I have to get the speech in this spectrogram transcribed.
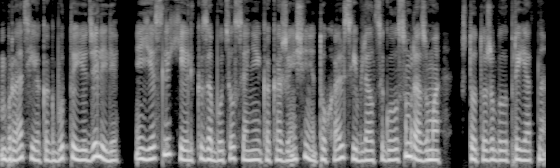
Братья как будто ее делили. Если Хельк заботился о ней как о женщине, то Хальс являлся голосом разума, что тоже было приятно,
